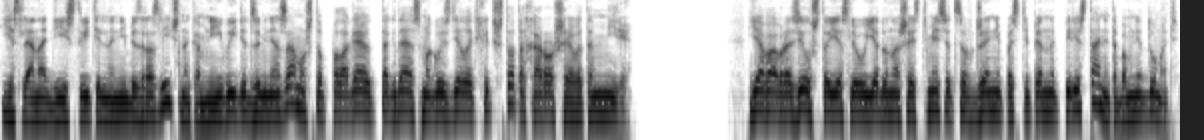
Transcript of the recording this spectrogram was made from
Если она действительно не безразлична ко мне и выйдет за меня замуж, то, полагаю, тогда я смогу сделать хоть что-то хорошее в этом мире. Я вообразил, что если уеду на шесть месяцев, Дженни постепенно перестанет обо мне думать.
